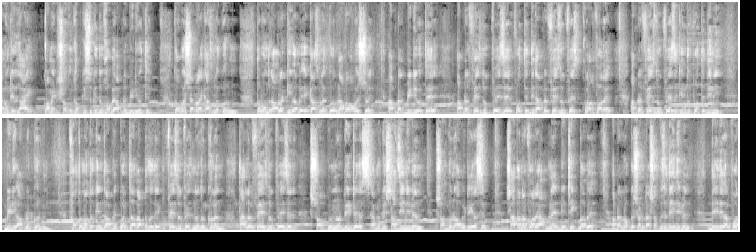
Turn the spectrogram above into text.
এবং কি লাইক কমেন্ট সব সব কিছু কিন্তু হবে আপনার ভিডিওতে। তো অবশ্যই আপনারা কাজগুলো করুন। তো বন্ধুরা, আপনারা কীভাবে এই কাজগুলো করবেন আপনারা অবশ্যই আপনার ভিডিওতে আপনার ফেসবুক পেজে প্রতিদিন আপনার ফেসবুক পেজ খোলার পরে আপনার ফেসবুক পেজে কিন্তু প্রতিদিনই ভিডিও আপলোড করবেন। প্রথমত কিন্তু আপনি করতে হবে, আপনি যদি একটু ফেসবুক পেজ নতুন খোলেন, তাহলে ফেসবুক পেজের সম্পূর্ণ ডিটেলস এমনকি সাজিয়ে নেবেন সম্পূর্ণ হবে ঠিক আছে? সাজানোর পরে আপনি ঠিকভাবে আপনার লোকেশনটা সব কিছু দিয়ে দিবেন। দিয়ে দেওয়ার পর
